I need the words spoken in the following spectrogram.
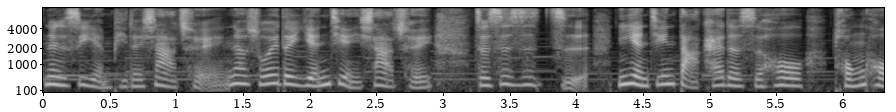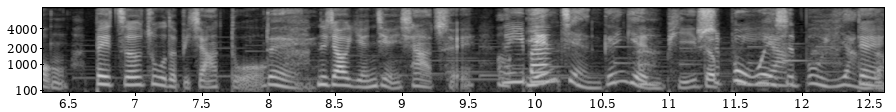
那个是眼皮的下垂。那所谓的眼睑下垂，则是是指你眼睛打开的时候，瞳孔被遮住的比较多。对，那叫眼睑下垂。哦、那一般眼睑跟眼皮的部位是不一样的。对，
